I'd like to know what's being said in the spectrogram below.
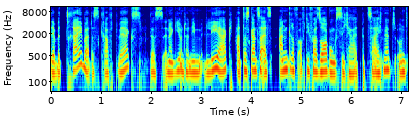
Der Betreiber des Kraftwerks, das Energieunternehmen LEAG, hat das Ganze als Angriff auf die Versorgungssicherheit bezeichnet. Und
